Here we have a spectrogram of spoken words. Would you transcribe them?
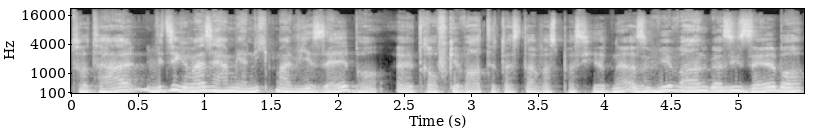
Total. Witzigerweise haben ja nicht mal wir selber äh, darauf gewartet, dass da was passiert. Ne? Also wir waren quasi selber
